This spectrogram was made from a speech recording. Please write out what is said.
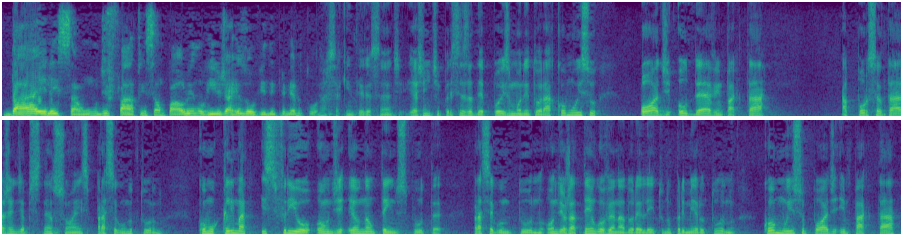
da eleição de fato em São Paulo e no Rio já resolvida em primeiro turno. Nossa, que interessante. E a gente precisa depois monitorar como isso pode ou deve impactar a porcentagem de abstenções para segundo turno. Como o clima esfriou, onde eu não tenho disputa para segundo turno, onde eu já tenho governador eleito no primeiro turno, como isso pode impactar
